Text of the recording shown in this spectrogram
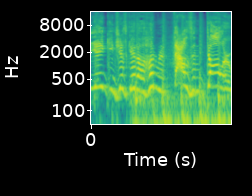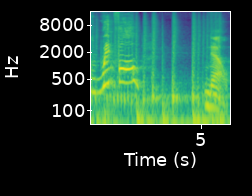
Did Yankee just get a hundred thousand dollar windfall? No.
